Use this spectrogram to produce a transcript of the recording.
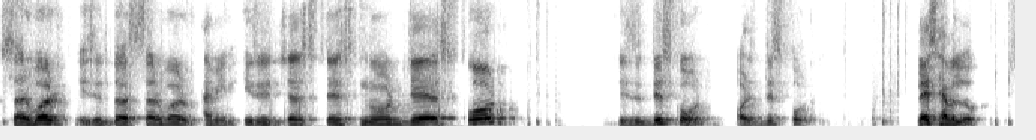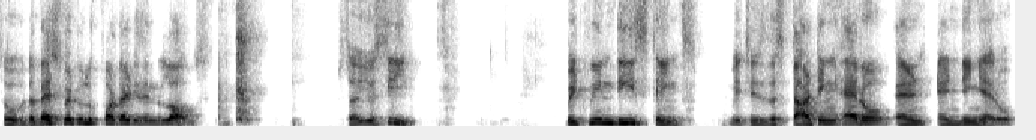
server? Is it the server? I mean, is it just this Node.js code? Is it this code or is this code? Let's have a look. So the best way to look for that is in the logs. So you see between these things, which is the starting arrow and ending arrow,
